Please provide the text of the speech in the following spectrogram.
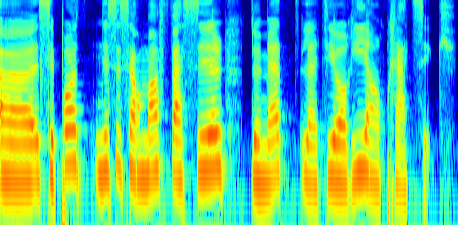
euh, c'est pas nécessairement facile de mettre la théorie en pratique.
